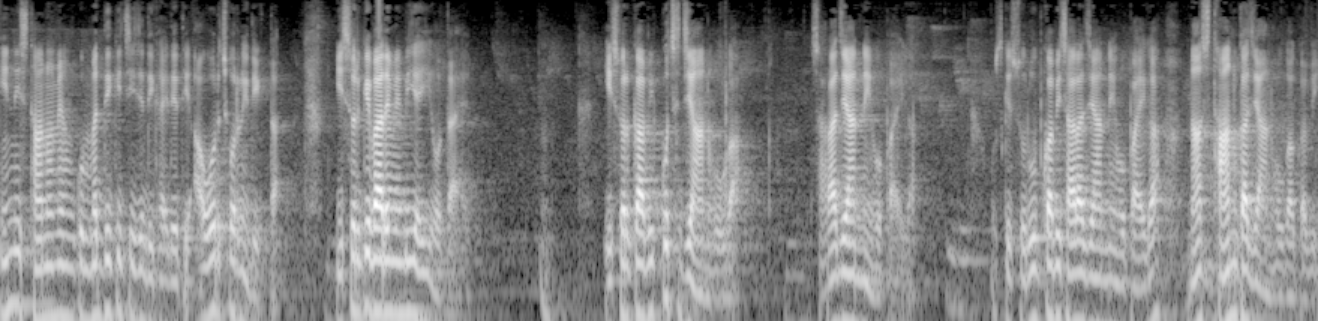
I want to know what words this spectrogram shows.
इन स्थानों में हमको मध्य की चीज़ें दिखाई देती और छोर नहीं दिखता। ईश्वर के बारे में भी यही होता है। ईश्वर का भी कुछ ज्ञान होगा, सारा ज्ञान नहीं हो पाएगा। उसके स्वरूप का भी सारा ज्ञान नहीं हो पाएगा, ना स्थान का ज्ञान होगा कभी।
